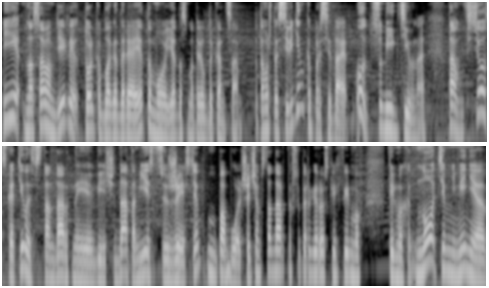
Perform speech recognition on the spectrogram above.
И на самом деле только благодаря этому я досмотрел до конца. Потому что серединка проседает, ну, субъективно. Там все скатилось в стандартные вещи. Да, там есть жести побольше, чем в стандартных супергеройских фильмах, фильмах, но тем не менее,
